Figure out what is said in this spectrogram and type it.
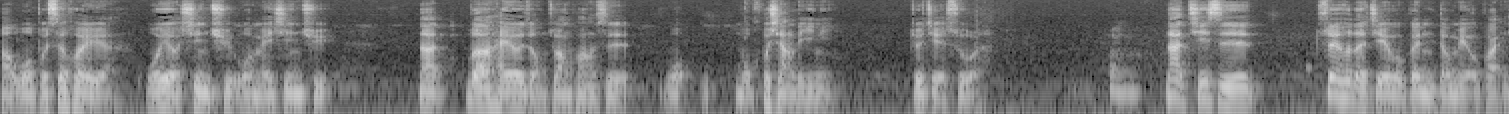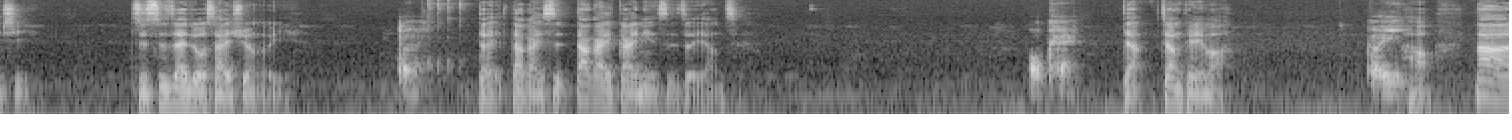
啊，我不是会员，我有兴趣，我没兴趣。那不然还有一种状况是我我不想理你，就结束了。嗯，那其实最后的结果跟你都没有关系，只是在做筛选而已。对对，大概是大概概念是这样子。OK，这样这样可以吗？可以。好，那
